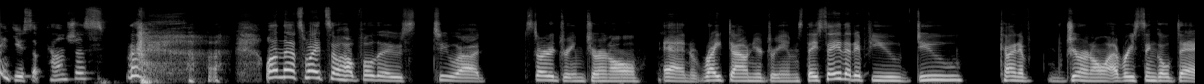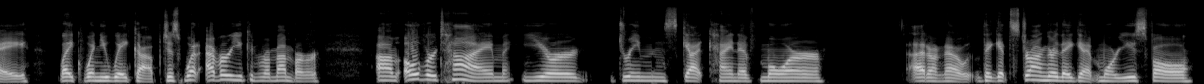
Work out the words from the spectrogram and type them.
thank you, subconscious. well, and that's why it's so helpful to to uh, start a dream journal and write down your dreams. They say that if you do kind of journal every single day, like when you wake up, just whatever you can remember, um, over time, your dreams get kind of more, I don't know, they get stronger, they get more useful.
